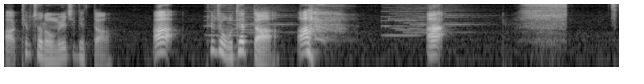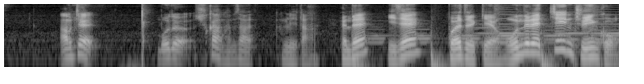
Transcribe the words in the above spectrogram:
아 캡처 너무 일찍 했다. 아 캡처 못했다. 아 아. 아무튼 모두 축하 감사합니다. 근데 이제 보여드릴게요. 오늘의 찐 주인공.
